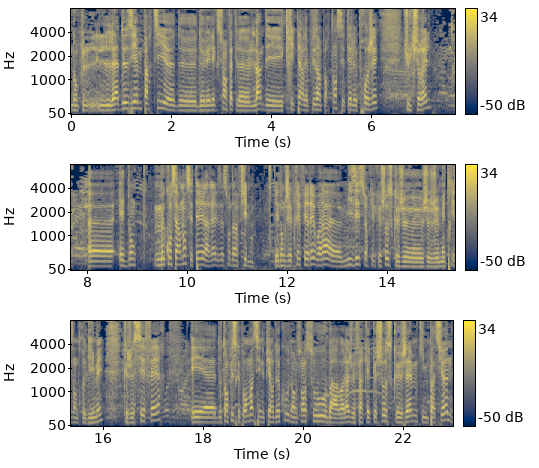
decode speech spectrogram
donc la deuxième partie euh, de l'élection, en fait, l'un des critères les plus importants, c'était le projet culturel. Et donc, me concernant, c'était la réalisation d'un film. Et donc j'ai préféré voilà miser sur quelque chose que je, je, je, maîtrise entre guillemets, que je sais faire et euh, d'autant plus que pour moi, c'est une pierre de coups dans le sens où, bah voilà, je vais faire quelque chose que j'aime, qui me passionne,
